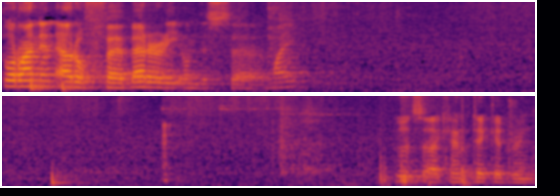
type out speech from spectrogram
we're running out of battery on this uh, mic. Good, so I can take a drink.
